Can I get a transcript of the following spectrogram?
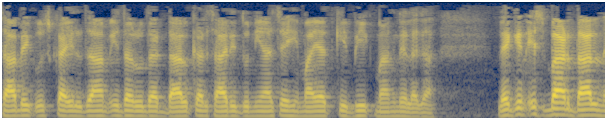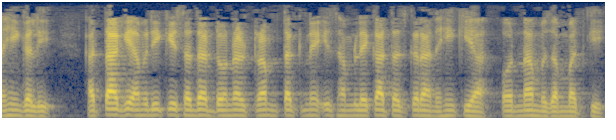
سابق اس کا الزام ادھر ادھر ڈال کر ساری دنیا سے حمایت کی بھیک مانگنے لگا۔ لیکن اس بار دال نہیں گلی، حتیٰ کہ امریکی صدر ڈونلڈ ٹرمپ تک نے اس حملے کا تذکرہ نہیں کیا اور نہ مذمت کی۔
